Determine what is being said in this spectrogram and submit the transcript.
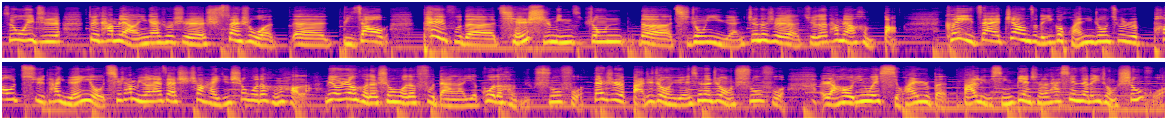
所以我一直对他们俩应该说是算是我呃比较佩服的前十名中的其中一员。真的是觉得他们俩很棒。可以在这样子的一个环境中，就是抛去他原有，其实他们原来在上海已经生活的很好了，没有任何的生活的负担了，也过得很舒服。但是把这种原先的这种舒服，然后因为喜欢日本，把旅行变成了他现在的一种生活，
